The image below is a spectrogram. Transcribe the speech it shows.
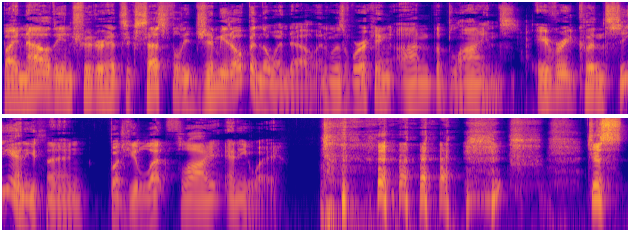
By now, the intruder had successfully jimmied open the window and was working on the blinds. Avery couldn't see anything, but he let fly anyway. just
